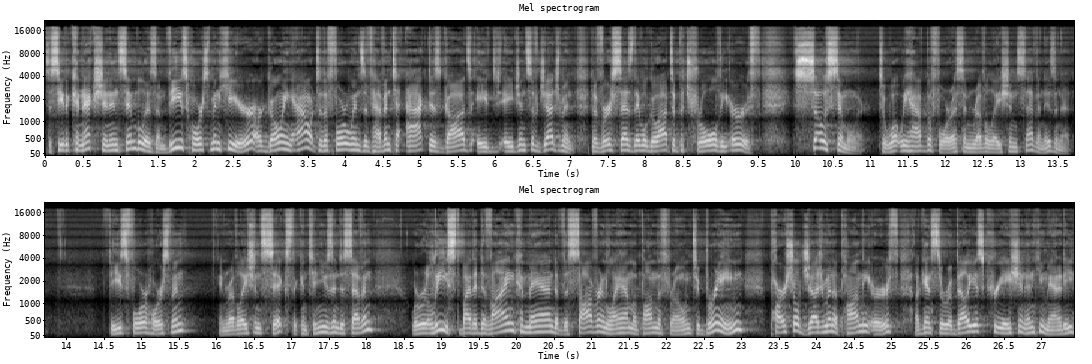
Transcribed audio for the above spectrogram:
to see the connection in symbolism. These horsemen here are going out to the four winds of heaven to act as God's agents of judgment. The verse says they will go out to patrol the earth. So similar to what we have before us in Revelation 7, isn't it? These four horsemen in Revelation 6, that continues into 7, were released by the divine command of the sovereign Lamb upon the throne to bring partial judgment upon the earth against the rebellious creation and humanity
